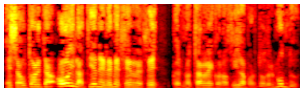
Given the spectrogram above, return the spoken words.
Esa autoridad hoy la tiene el MCRC, pero no está reconocida por todo el mundo.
